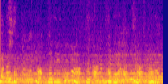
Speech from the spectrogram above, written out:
같이 신분 옆자리, 친구 옆자리 앉으시고 같이 앉으면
